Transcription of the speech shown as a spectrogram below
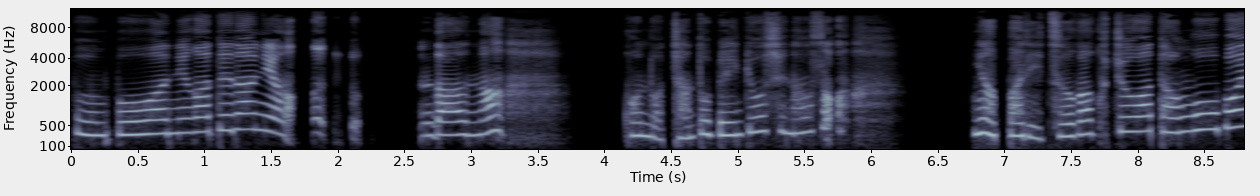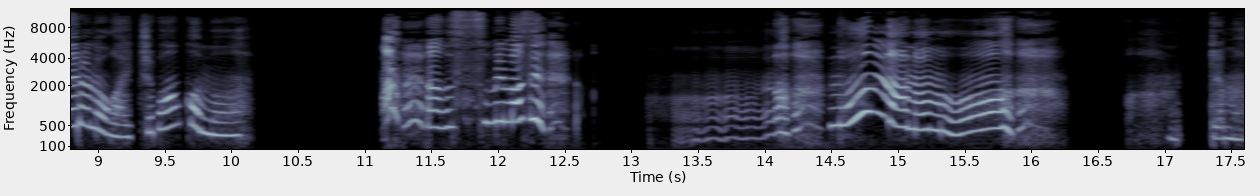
文法は苦手だにゃ。だな。今度ちゃんと勉強し直そう。やっぱり通学中は単語を覚えるのが一番かも。あ、すみません。な、なんなの？もう。でも、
